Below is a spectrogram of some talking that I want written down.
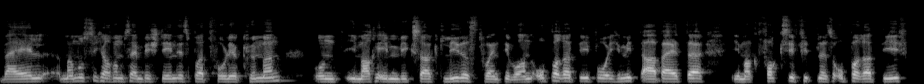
weil man muss sich auch um sein bestehendes Portfolio kümmern. Und ich mache eben, wie gesagt, Leaders 21 operativ, wo ich mitarbeite. Ich mache Foxy Fitness operativ,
